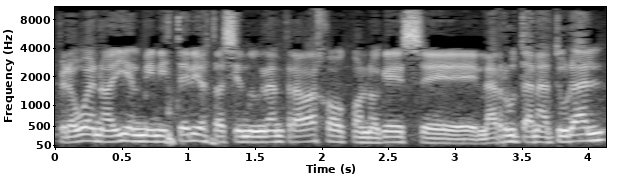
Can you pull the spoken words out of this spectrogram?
pero bueno, ahí el Ministerio está haciendo un gran trabajo con lo que es eh, la ruta natural,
